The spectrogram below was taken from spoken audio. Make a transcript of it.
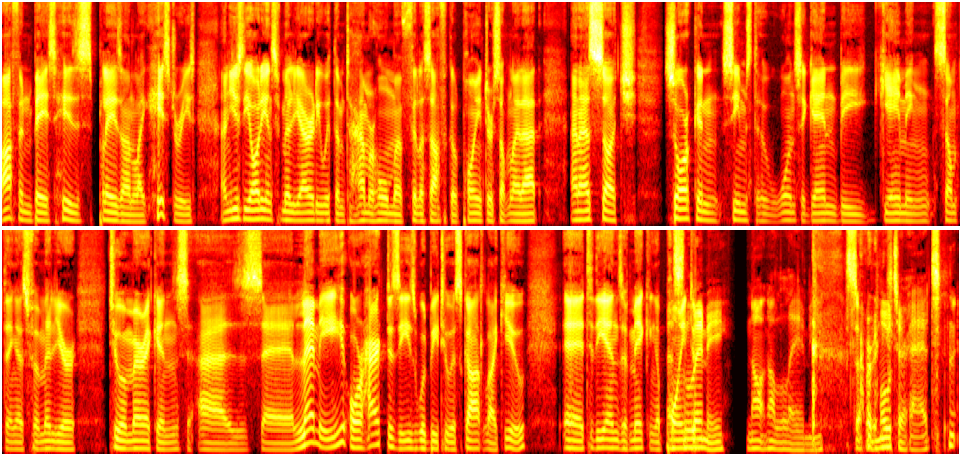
often base his plays on like histories and use the audience familiarity with them to hammer home a philosophical point or something like that. And as such, Sorkin seems to once again be gaming something as familiar to Americans as uh, Lemmy or heart disease would be to a Scot like you, uh, to the ends of making a That's point. Lemmy, not not Lemmy. sorry, Motorhead.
